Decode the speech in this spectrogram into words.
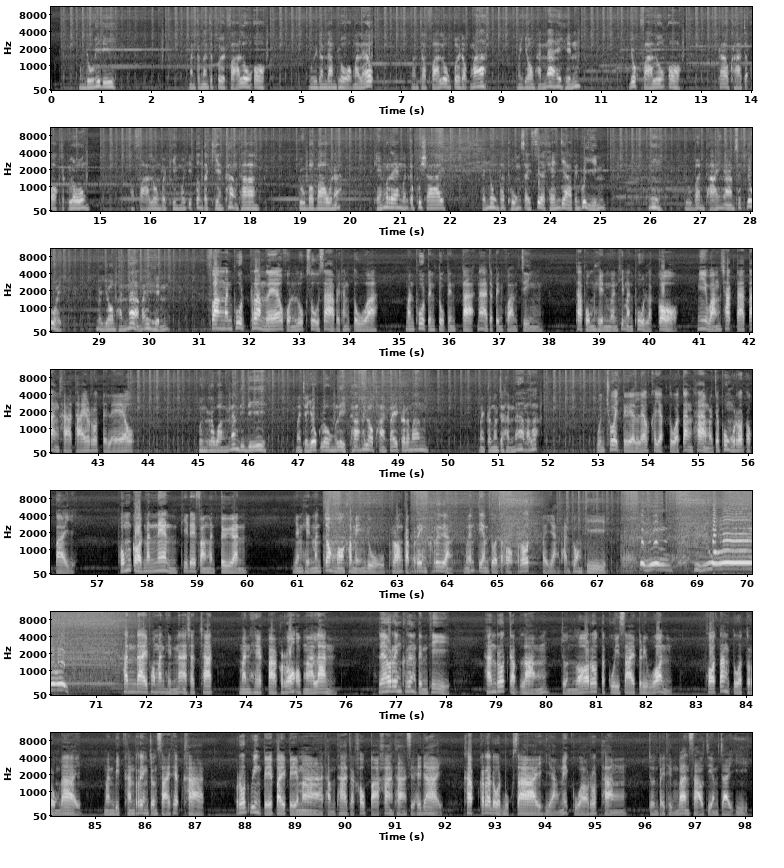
มึงดูให้ดี มันกำลังจะเปิดฝาโลงออก มือดำๆโผล่ออกมาแล้ว มันจับฝาโลงเปิดออกมา ไม่ยอมหันหน้าให้เห็น ยกฝาโลงออก ก้าวขาจะออกจากโลง เอาฝาโลงไปพิงไว้ที่ต้นตะเคียนข้างทาง ดูเบาๆนะ แข็งแรงเหมือนกับผู้ชาย แต่นุ่งผ้าถุงใส่เสื้อแขนยาวเป็นผู้หญิง นี่ดูบั้นท้ายงามซะด้วย ไม่ยอมหันหน้าไมาให้เห็น ฟังมันพูดพร่ำแล้วขนลุกสู้ซ่าไปทั้งตัว มันพูดเป็นตุเป็นตะน่าจะเป็นความจริง ถ้าผมเห็นเหมือนที่มันพูดละก็ มีหวังชักตาตั้งคาท้ายรถไปแล้ว มึงระวังนั่งดีๆ มันจะยกลงหลีกทางให้เราผ่านไปกระมัง มันกำลังจะหันหน้ามาละ บุญช่วยเตือนแล้วขยับตัวตั้งท่าเหมือนจะพุ่งรถออกไป ผมกอดมันแน่นที่ได้ฟังมันเตือน ยังเห็นมันจ้องมองเขม็งอยู่ พร้อมกับเร่งเครื่อง เหมือนเตรียมตัวจะออกรถไปอย่างทันท่วงทีเอ้ยผีโว้ย ทันใดพอมันเห็นหน้าชัดๆ มันแหกปากร้องออกมาลั่น แล้วเร่งเครื่องเต็มที่ หันรถกลับหลังจนล้อรถตะกุยทรายปลิวว่อน พอตั้งตัวตรงได้ มันบิดคันเร่งจนสายแทบขาด รถวิ่งเป๋ไปเป๋มาทำท่าจะเข้าป่าข้างทางเสียให้ได้ ขับกระโดดบุกทรายอย่างไม่กลัวรถพัง จนไปถึงบ้านสาวเจียมใจอีก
